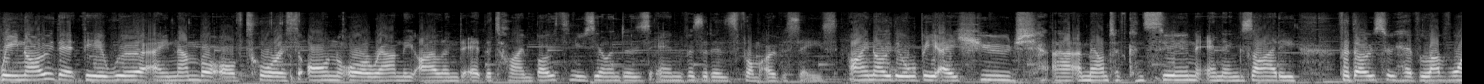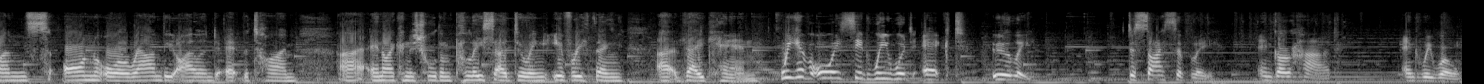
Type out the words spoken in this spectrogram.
We know that there were a number of tourists on or around the island at the time, both New Zealanders and visitors from overseas. I know there will be a huge uh, amount of concern and anxiety for those who have loved ones on or around the island at the time. Uh, and I can assure them police are doing everything uh, they can. We have always said we would act early, decisively, and go hard, and we will.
